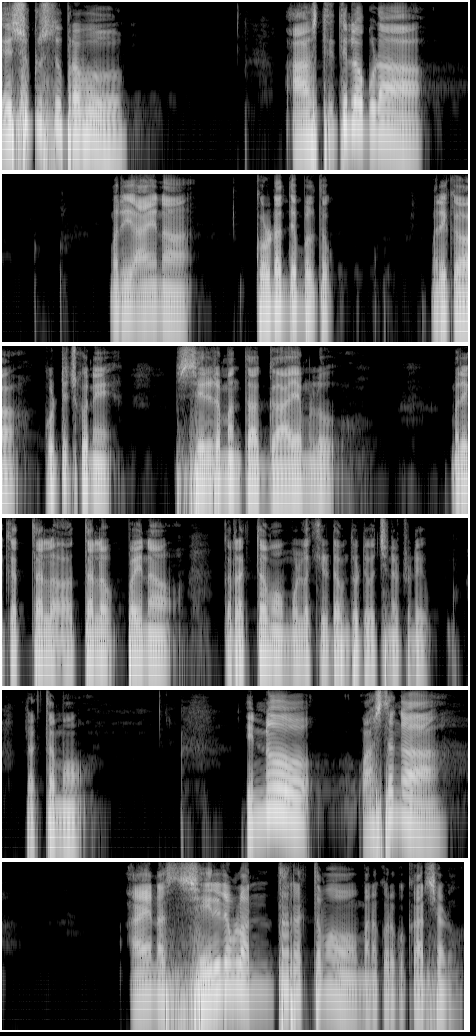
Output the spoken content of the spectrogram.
యేసుక్రీస్తు ప్రభు ఆ స్థితిలో కూడా మరి ఆయన కొరడ దెబ్బలతో మరి ఇక కొట్టించుకొని శరీరం అంతా గాయములు మరి ఇక తల తల పైన రక్తము ముళ్ళ కిరీటంతో వచ్చినటువంటి రక్తము. ఎన్నో వాస్తవంగా ఆయన శరీరంలో అంత రక్తము మన కొరకు కార్చాడు.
